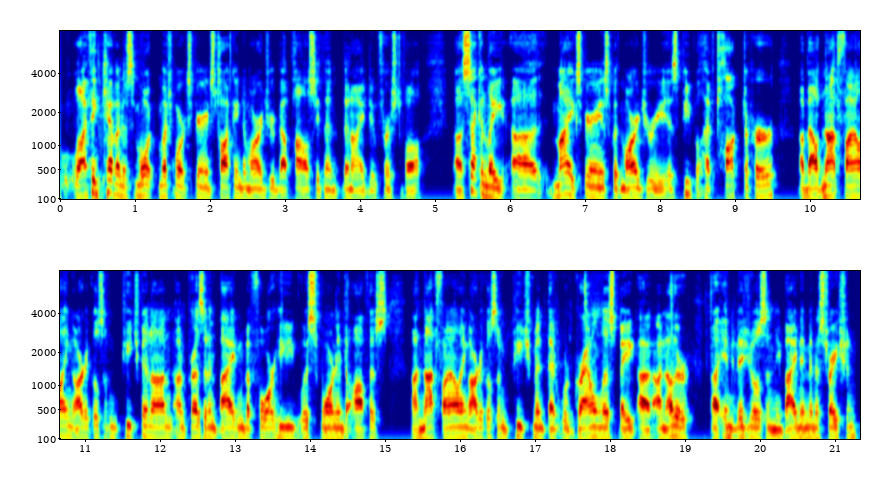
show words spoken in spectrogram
Well, I think Kevin is more, much more experienced talking to Marjorie about policy than, than I do, first of all. Uh, secondly, uh, my experience with Marjorie is people have talked to her about not filing articles of impeachment on, on President Biden before he was sworn into office, on not filing articles of impeachment that were groundless ba- uh, on other uh, individuals in the Biden administration.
